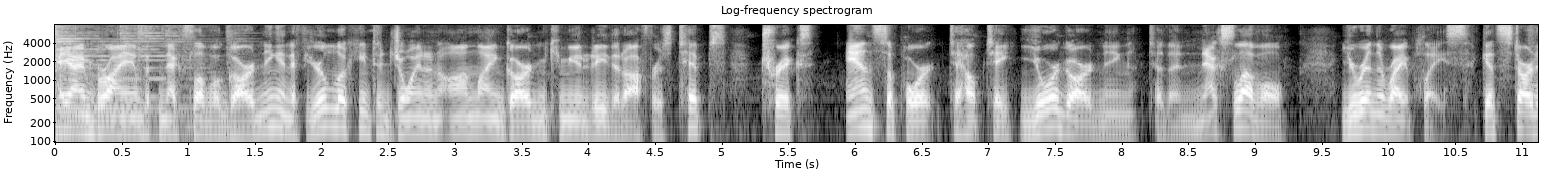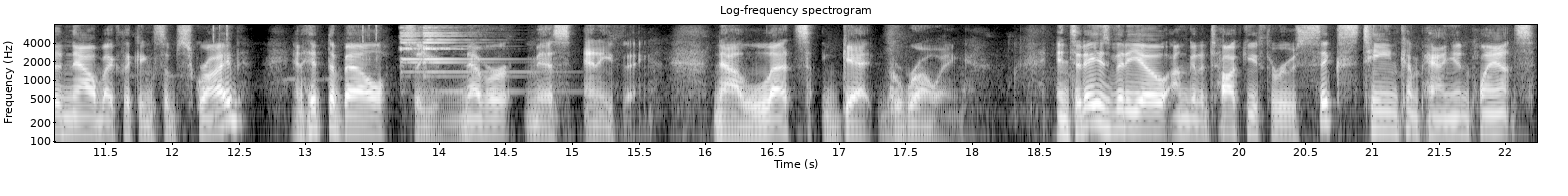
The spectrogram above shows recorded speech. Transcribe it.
Hey, I'm Brian with Next Level Gardening, and if you're looking to join an online garden community that offers tips, tricks, and support to help take your gardening to the next level, you're in the right place. Get started now by clicking subscribe and hit the bell so you never miss anything. Now let's get growing. In today's video, I'm going to talk you through 16 companion plants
